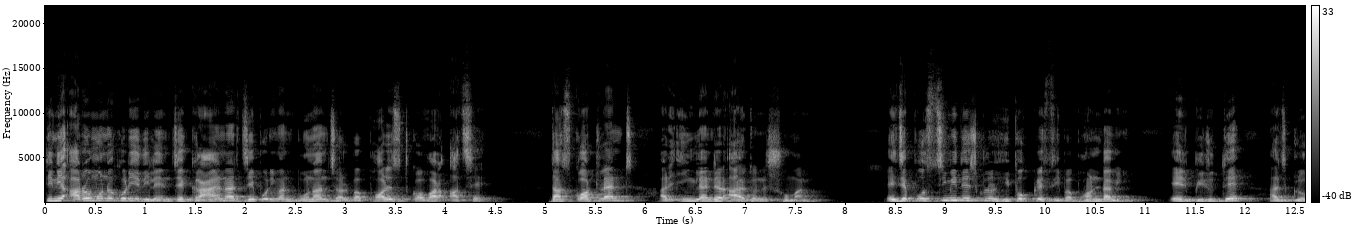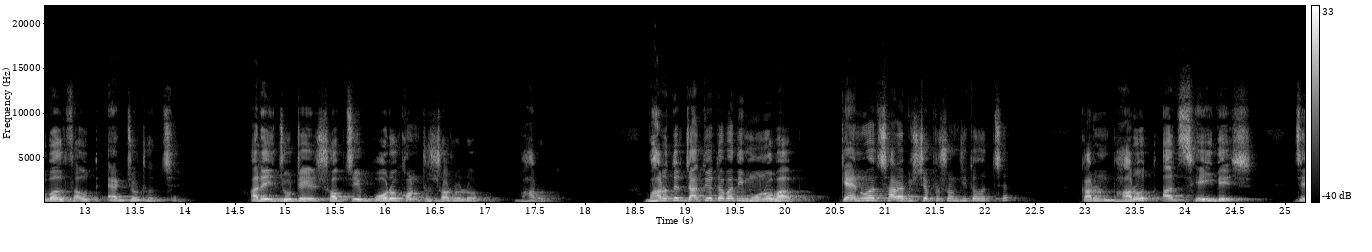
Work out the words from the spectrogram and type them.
তিনি আরও মনে করিয়ে দিলেন যে গায়ানার যে পরিমাণ বনাঞ্চল বা ফরেস্ট কভার আছে, তা স্কটল্যান্ড আর ইংল্যান্ডের আয়তনের সমান। এই যে পশ্চিমী দেশগুলোর হিপোক্রেসি বা ভণ্ডামি, এর বিরুদ্ধে আজ গ্লোবাল সাউথ একজোট হচ্ছে। আর এই জোটের সবচেয়ে বড় কণ্ঠস্বর হল ভারত। ভারতের জাতীয়তাবাদী মনোভাব কেন আজ সারা বিশ্বে প্রশংসিত হচ্ছে? কারণ ভারত আজ সেই দেশ যে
